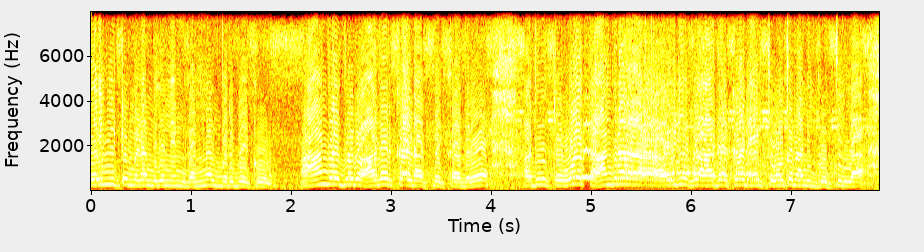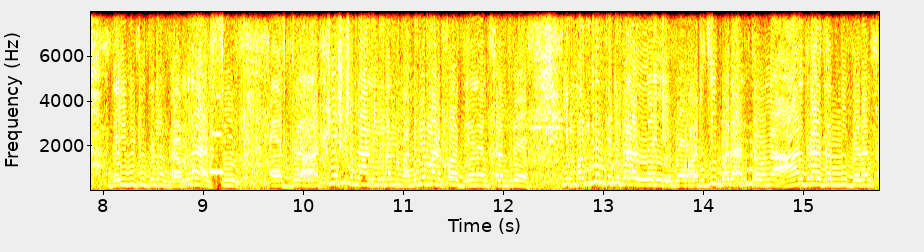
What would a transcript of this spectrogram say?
ದಯವಿಟ್ಟು ಮೇಡಮ್ ಇದು ನಿಮ್ಗೆ ಗಮನಕ್ಕೆ ಬರಬೇಕು. ಆಂಧ್ರದವರು ಆಧಾರ್ ಕಾರ್ಡ್ ಹಾಕ್ಬೇಕಾದ್ರೆ ಅದು ತಗೋತ Andhra I D Aadhaar card ಹೇಗೆ ತಗೋತೋ ನನಗೆ ಗೊತ್ತಿಲ್ಲ. ದಯವಿಟ್ಟು ಇದನ್ನು ಗಮನ ಹರಿಸಿ. ಅದು ಅಟ್ಲೀಸ್ಟ್ ನಾನು ನಿಮ್ಮನ್ನು ಮನವಿ ಮಾಡ್ಕೊಳ್ಳೋದು ಏನಂತಂದರೆ, ಈ ಮುಂದಿನ ದಿನಗಳಲ್ಲಿ ಅರ್ಜಿ ಬರೋಂಥವನ್ನ ಆಂಧ್ರದಲ್ಲಿ ಬರೋಂಥ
